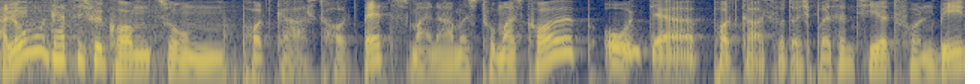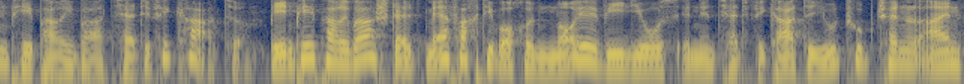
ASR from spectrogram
Hallo und herzlich willkommen zum Podcast Hotbets. Mein Name ist Thomas Kolb und der Podcast wird euch präsentiert von BNP Paribas Zertifikate. BNP Paribas stellt mehrfach die Woche neue Videos in den Zertifikate YouTube-Channel ein.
